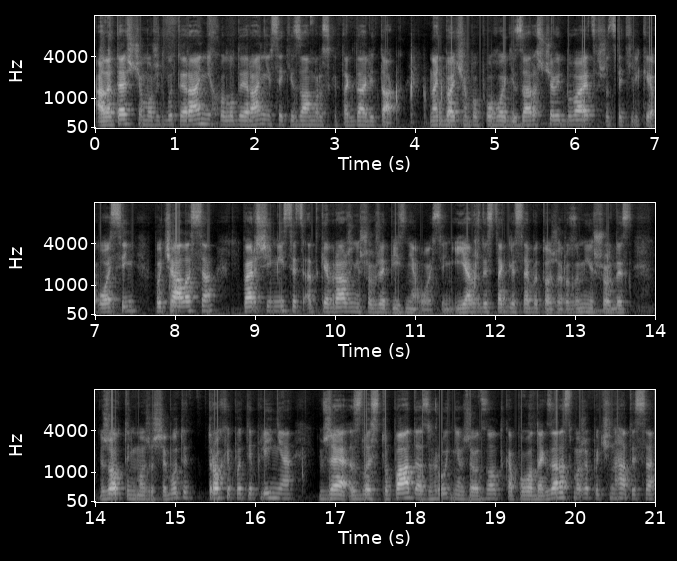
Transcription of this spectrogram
Але те, що можуть бути ранні холоди, ранні всякі заморозки і так далі, так. Навіть бачимо по погоді зараз, що відбувається, що це тільки осінь почалася, перший місяць, а таке враження, що вже пізня осінь. І я вже десь так для себе теж розумію, що десь жовтень може ще бути трохи потепління, вже з листопада, з грудня вже от знов така погода, як зараз може починатися,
